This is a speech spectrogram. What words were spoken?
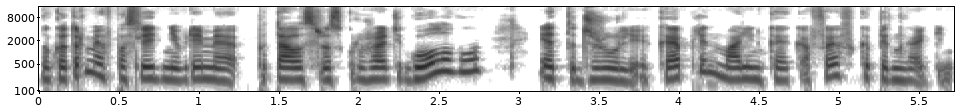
но которыми я в последнее время пыталась разгружать голову. Это Джулия Кэплин «Маленькое кафе в Копенгагене».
